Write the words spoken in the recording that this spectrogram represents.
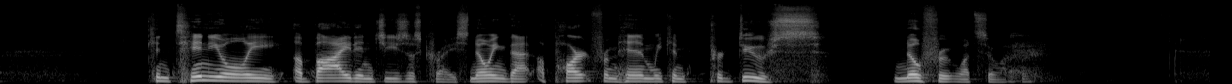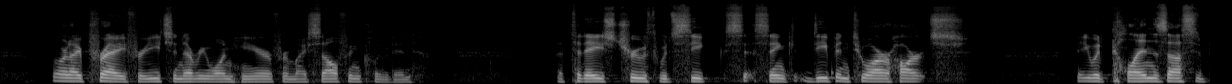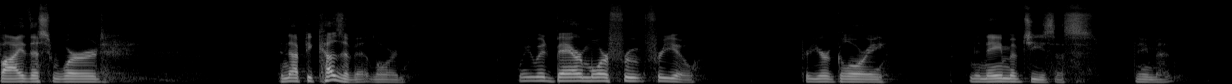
continually abide in Jesus Christ, knowing that apart from Him, we can produce no fruit whatsoever. Lord, I pray for each and every one here, for myself included, that today's truth would seek, sink deep into our hearts, that you would cleanse us by this word, and not because of it, Lord. We would bear more fruit for you, for your glory. In the name of Jesus, amen.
